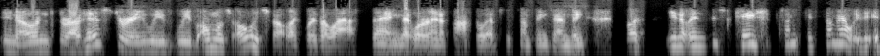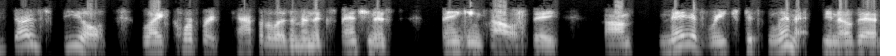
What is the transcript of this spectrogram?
you know, and throughout history, we've we've almost always felt like we're the last thing that we're in apocalypse, that something's ending. But you know, in this case, it, some, it somehow it, it does feel like corporate capitalism and expansionist banking policy um, may have reached its limit. You know that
